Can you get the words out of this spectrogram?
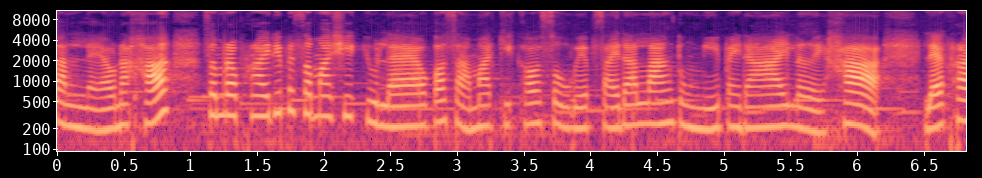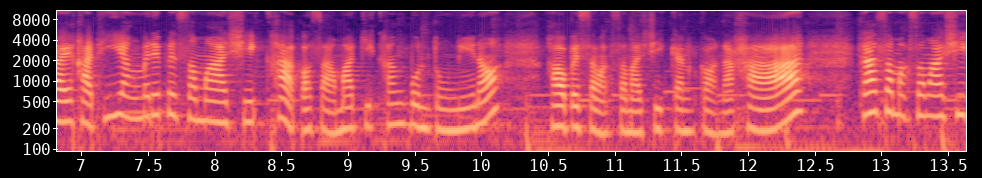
กันแล้วนะคะสำหรับใครที่เป็นสมาชิกอยู่แล้ว ก็สามารถคลิกเข้าสู่เว็บไซต์ด้านล่างตรงนี้ไปได้เลยค่ะ และใครค่ะที่ยังไม่ได้เป็นสมาชิกค่ะ ก็สามารถคลิกข้างบนตรงนี้เนาะเข้าไปสมัครสมาชิกกันก่อนนะคะ การสมัครสมาชิก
